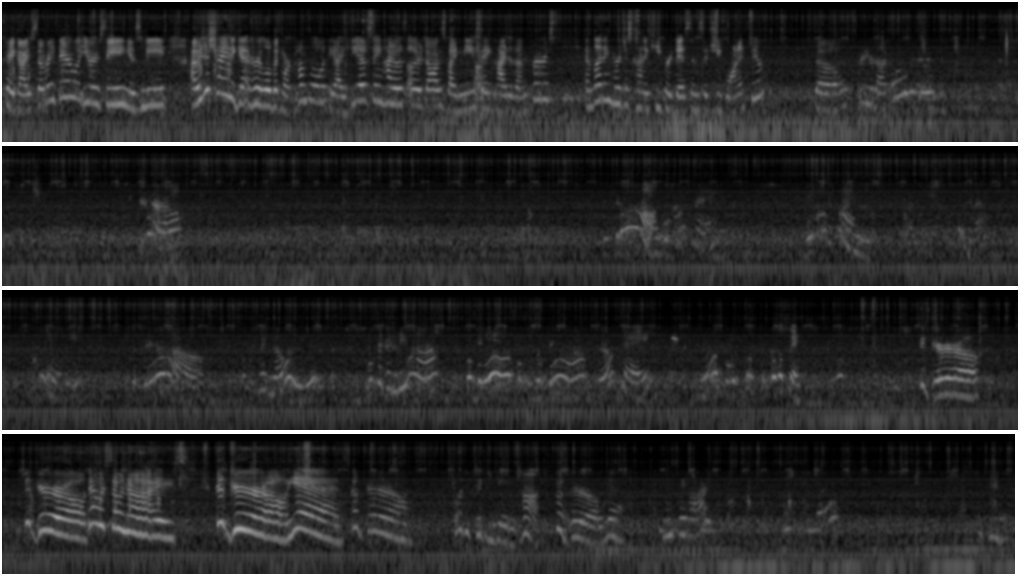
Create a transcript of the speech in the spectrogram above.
Okay, guys, so right there, what you were seeing is me. I was just trying to get her a little bit more comfortable with the idea of saying hi to those other dogs by me saying hi to them first and letting her just kind of keep her distance if she wanted to. So, bring her back over. Girl, come on, friend. Come on. Good girl. Magnolia. That's a good Luna. Yes, it is. That's a good girl. You're okay. You're okay. Go, go this way. Good girl. Good girl. That was so nice. Good girl. Yes. Good girl. What a good game, huh? Good girl. Yeah. You want to say hi?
